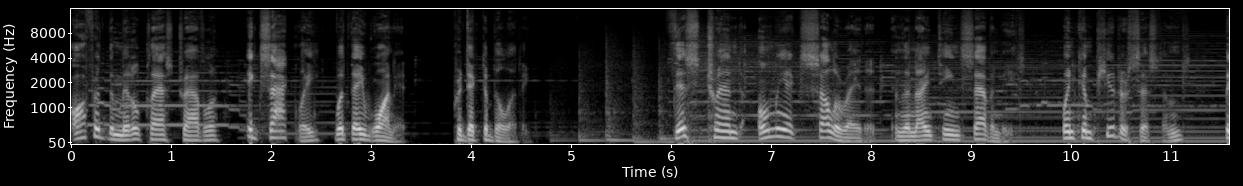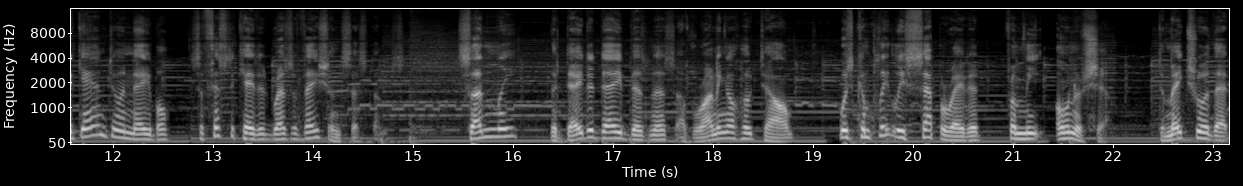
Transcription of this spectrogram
offered the middle class traveler exactly what they wanted predictability. This trend only accelerated in the 1970s when computer systems began to enable sophisticated reservation systems. Suddenly, the day to day business of running a hotel was completely separated from the ownership to make sure that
